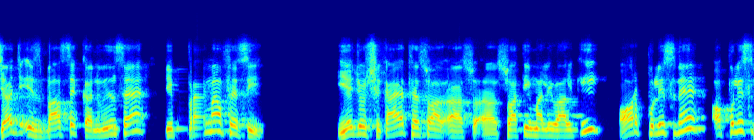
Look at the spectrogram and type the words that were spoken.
जज इस बात से कन्विंस है कि प्राइमा फेसी ये जो शिकायत है स्वा, स्वाति मालीवाल की और पुलिस ने और पुलिस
